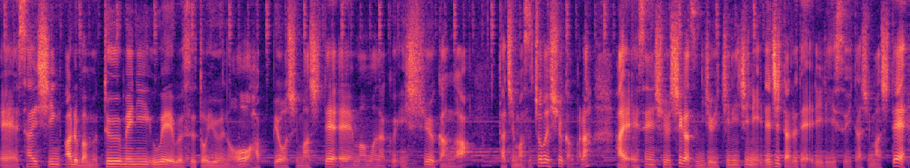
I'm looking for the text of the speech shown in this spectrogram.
えー、最新アルバム Too Many Waves というのを発表しまして、えー、間もなく1週間が経ちます。ちょうど1週間かな、はい、先週4月21日にデジタルでリリースいたしまして、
